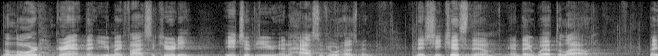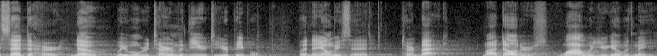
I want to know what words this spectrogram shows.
The Lord grant that you may find security, each of you, in the house of your husband. Then she kissed them, and they wept aloud. They said to her, No, we will return with you to your people. But Naomi said, Turn back. My daughters, why will you go with me?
